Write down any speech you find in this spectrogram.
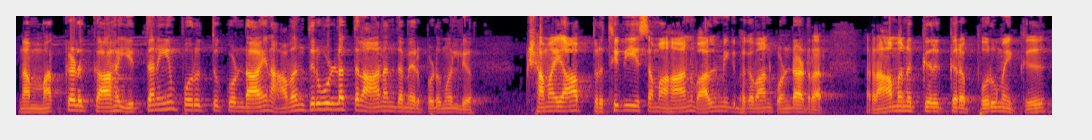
நம் மக்களுக்காக இத்தனையும் பொறுத்து கொண்டாயின் அவன் திருவுள்ளத்தில் ஆனந்தம் ஏற்படும் இல்லையோ? க்ஷமையா பிருத்திவி சமகான் வால்மீகி பகவான் கொண்டாடுறார். ராமனுக்கு இருக்கிற பொறுமைக்கு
